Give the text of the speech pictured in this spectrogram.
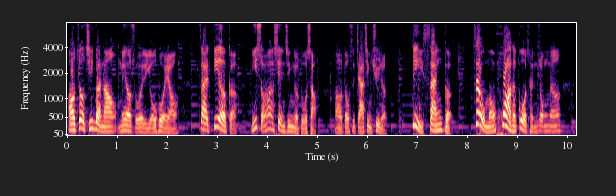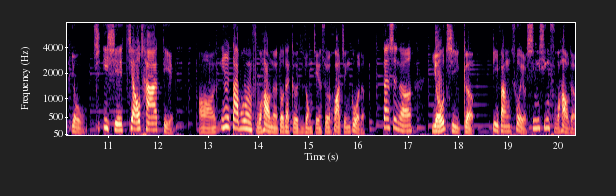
哦，只有基本哦，没有所谓的优惠哦。在第二个，你手上现金有多少哦，都是加进去的。第三个，在我们画的过程中呢，有一些交叉点哦，因为大部分符号呢都在格子中间，所以画经过的。但是呢，有几个地方会有星星符号的。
